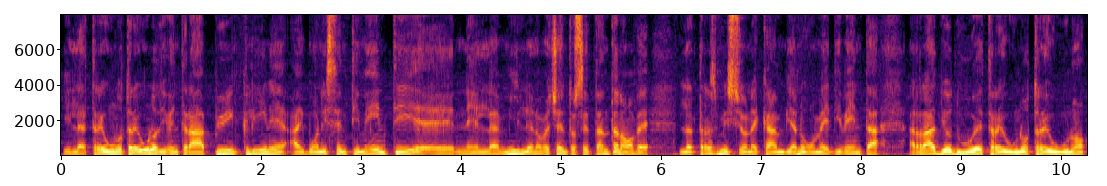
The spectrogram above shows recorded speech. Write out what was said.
il 3131 diventerà più incline ai buoni sentimenti e nel 1979 la trasmissione cambia nome e diventa Radio 2 3131.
